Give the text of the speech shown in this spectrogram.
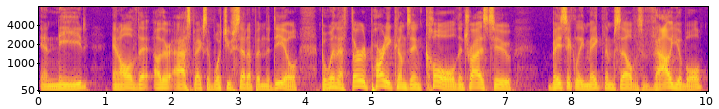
and need and all of the other aspects of what you've set up in the deal. But when the third party comes in cold and tries to basically make themselves valuable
